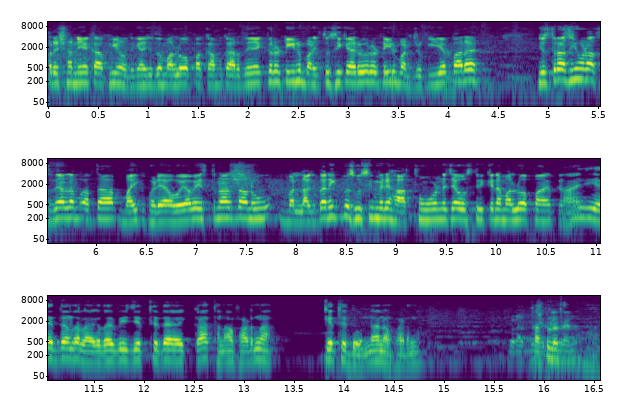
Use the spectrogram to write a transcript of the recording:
ਪਰੇਸ਼ਾਨੀਆਂ ਕਾਫੀ ਆਉਂਦੀਆਂ ਜਦੋਂ ਮੰਨ ਲਓ ਆਪਾਂ ਕੰਮ ਕਰਦੇ ਹਾਂ ਇੱਕ ਰੁਟੀਨ ਬਣੀ ਤੁਸੀਂ ਕਹਿ ਰਹੇ ਹੋ ਰੁਟੀਨ ਬਣ ਚੁੱਕੀ ਹੈ ਪਰ ਜਿਸ ਤਰ੍ਹਾਂ ਅਸੀਂ ਹੁਣ ਹੱਥ ਦੇ ਨਾਲ ਆਪਣਾ ਮਾਈਕ ਫੜਿਆ ਹੋਇਆ ਵਾ ਇਸ ਤਰ੍ਹਾਂ ਤੁਹਾਨੂੰ ਲੱਗਦਾ ਨਹੀਂ ਕਿ ਮਹਿਸੂਸੀ ਮੇਰੇ ਹੱਥ ਹੋਣ ਜਾਂ ਉਸ ਤਰੀਕੇ ਨਾਲ ਮੰਨ ਲਓ ਆਪਾਂ ਹਾਂਜੀ ਇਦਾਂ ਦਾ ਲੱਗਦਾ ਵੀ ਜਿੱਥੇ ਤਾਂ ਇੱਕ ਹੱਥ ਨਾਲ ਫੜਨਾ ਕਿੱਥੇ ਦੋਨਾਂ ਨਾਲ ਫੜਨਾ। ਬੜਾ ਮੁਸ਼ਕਲ ਹੁੰਦਾ ਨਾ ਹਾਂ।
